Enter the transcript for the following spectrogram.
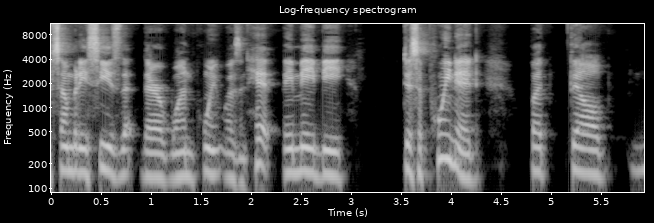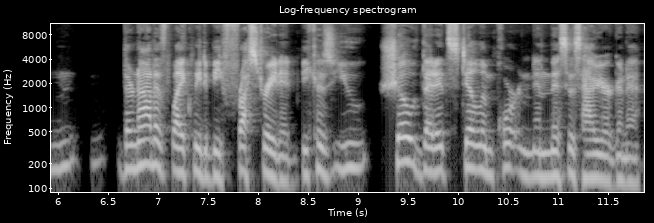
if somebody sees that their one point wasn't hit they may be disappointed but they'll they're not as likely to be frustrated because you showed that it's still important and this is how you're going to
